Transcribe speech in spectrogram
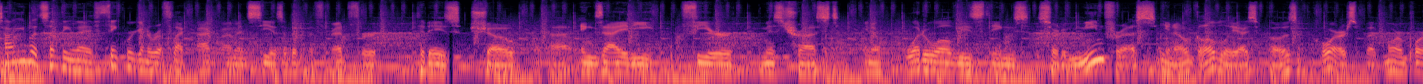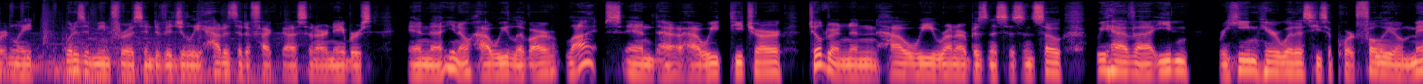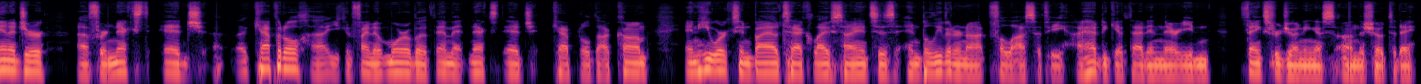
Talking about something that I think we're going to reflect back on and see as a bit of a thread for today's show uh, anxiety, fear, mistrust. You know, what do all these things sort of mean for us, you know, globally, I suppose, of course, but more importantly, what does it mean for us individually? How does it affect us and our neighbors? And, uh, you know, how we live our lives and uh, how we teach our children and how we run our businesses. And so we have uh, Eden Rahim here with us. He's a portfolio manager uh, for Next Edge uh, Capital. Uh, you can find out more about them at nextedgecapital.com. And he works in biotech, life sciences, and believe it or not, philosophy. I had to get that in there, Eden. Thanks for joining us on the show today.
